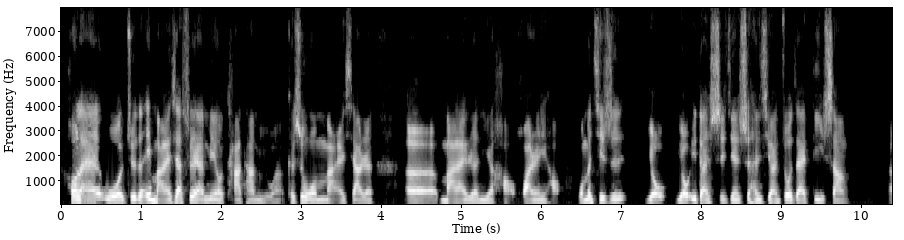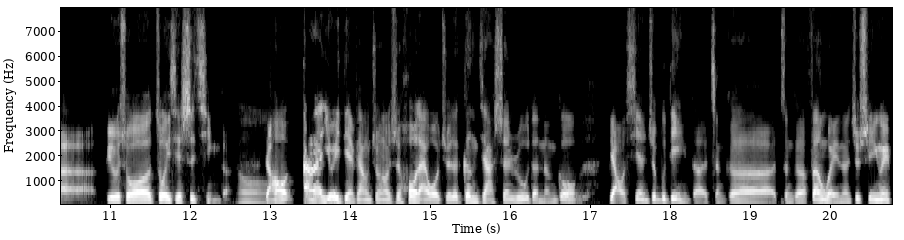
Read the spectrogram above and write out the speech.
后来我觉得，哎，马来西亚虽然没有榻榻米文化，可是我们马来西亚人，呃，马来人也好，华人也好，我们其实有有一段时间是很喜欢坐在地上。呃，比如说做一些事情的，哦，然后当然有一点非常重要是，后来我觉得更加深入的能够表现这部电影的整个整个氛围呢，就是因为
